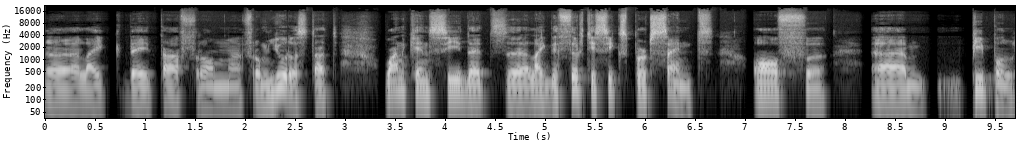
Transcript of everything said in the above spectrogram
uh, like data from from Eurostat, one can see that like the thirty six percent of um, people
